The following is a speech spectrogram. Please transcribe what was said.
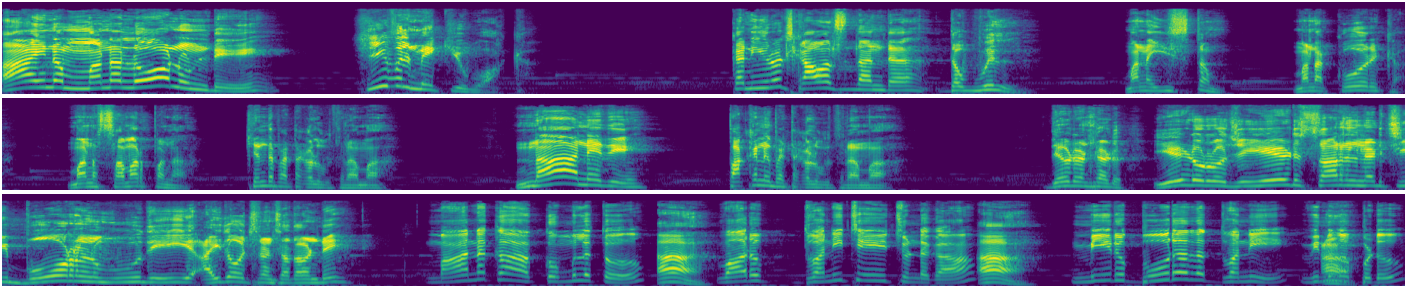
ఆయన మనలో నుండి he will make you walk కానీ ఈరోజు కావాల్సిందంట ద విల్ మన ఇష్టం మన కోరిక మన సమర్పణ కింద పెట్టగలుగుతున్నామా? నా అనేది పక్కన పెట్టగలుగుతున్నామా? దేవుడు అంటున్నాడు ఏడో రోజు ఏడు సార్లు నడిచి బోరలను ఊది ఐదో వచ్చిన చదవండి. మానక కొమ్ములతో వారు ధ్వని చేయుచుండగా మీరు బూరల ధ్వని వినినప్పుడు.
